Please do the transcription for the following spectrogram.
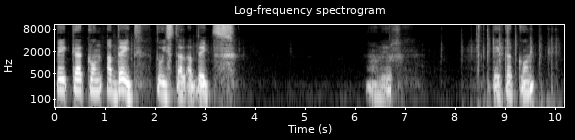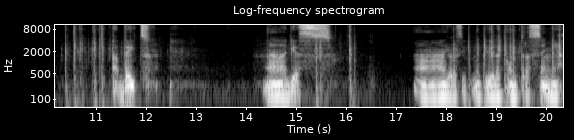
pk con update to install updates. A ver. Pk con updates. Ah, yes. Ah, y ahora sí me pide la contraseña.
